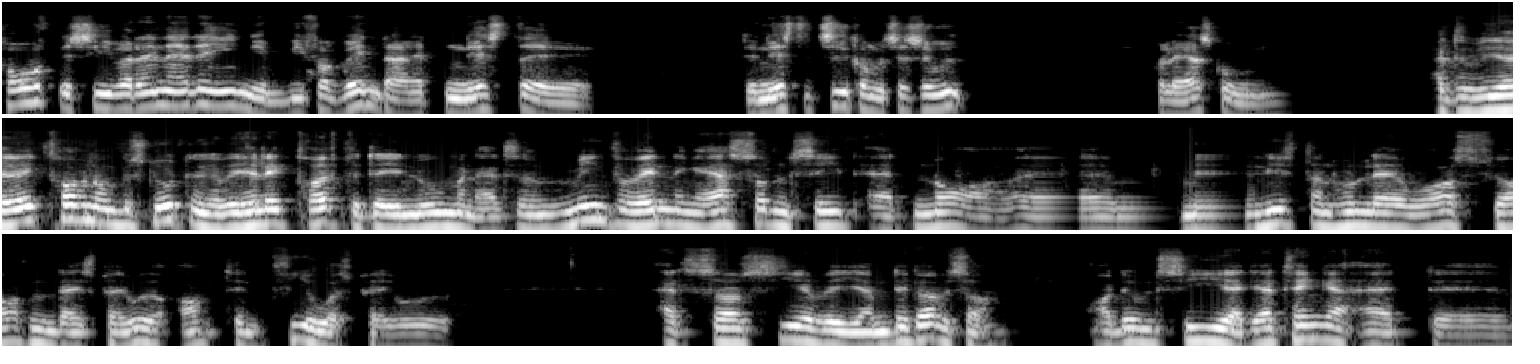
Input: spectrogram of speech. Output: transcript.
kort vil sige, hvordan er det egentlig, vi forventer, at den næste, øh, den næste tid kommer til at se ud på lærerskolen? Altså, vi har jo ikke truffet nogen beslutninger, vi har heller ikke drøftet det endnu, men altså, min forventning er sådan set, at når øh, ministeren hun laver vores 14-dages periode om til en 4-ugers periode, at så siger vi, jamen det gør vi så. Og det vil sige, at jeg tænker, at øh,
